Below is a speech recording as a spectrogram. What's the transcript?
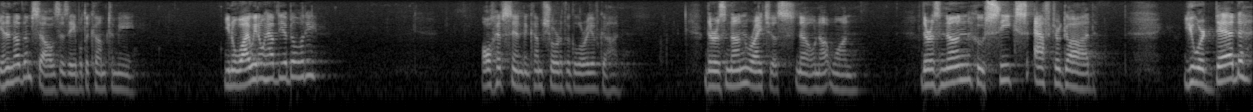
in and of themselves is able to come to me. You know why we don't have the ability? All have sinned and come short of the glory of God. There is none righteous, no, not one. There is none who seeks after God. You were dead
